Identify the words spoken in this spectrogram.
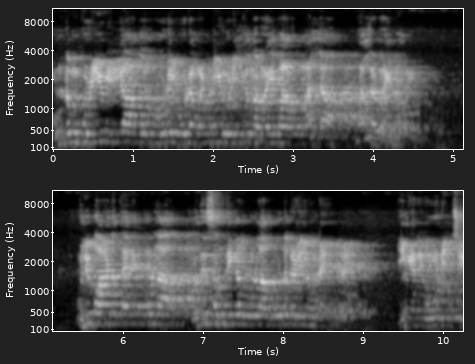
കുണ്ടും കുഴിയും ഇല്ലാതെ റോഡിലൂടെ വണ്ടി ഓടിക്കുന്ന ഡ്രൈവർ അല്ല നല്ല ഡ്രൈവർ ഒരുപാട് തിരക്കുള്ള പ്രതിസന്ധികളുള്ള റോഡുകളിലൂടെ ഇങ്ങനെ ഓടിച്ച്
